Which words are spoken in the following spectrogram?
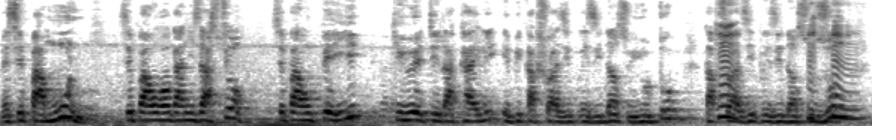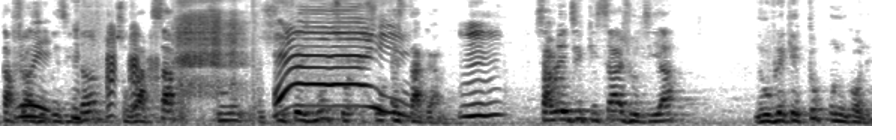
Mais ce n'est pas moun, ce n'est pas une organisation, ce n'est pas un pays qui a été la Kaili et puis qui a choisi président sur YouTube, qui a choisi président sur Zoom, qui a choisi président sur WhatsApp, sur, sur Facebook, sur, sur Instagram. Ça veut dire que ça, je dis, nous voulons que tout le monde connaisse.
